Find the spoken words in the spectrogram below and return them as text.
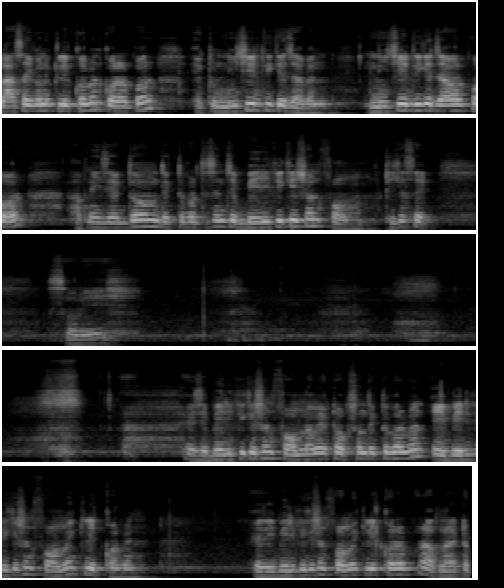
প্লাস আইকনে ক্লিক করবেন, করার পর একটু নিচের দিকে যাবেন। নিচের দিকে যাওয়ার পর আপনি এই যে একদম দেখতে পারতেছেন যে ভেরিফিকেশন ফর্ম ঠিক আছে? সরি এই যে ভেরিফিকেশন ফর্ম নামে একটা অপশন দেখতে পারবেন। এই ভেরিফিকেশন ফর্মে ক্লিক করবেন। এই ভেরিফিকেশন ফর্মে ক্লিক করার পর আপনার একটা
